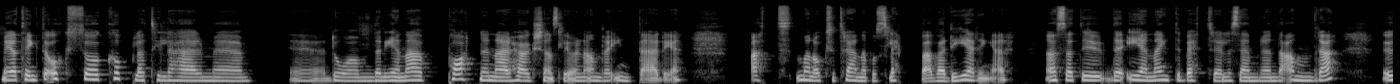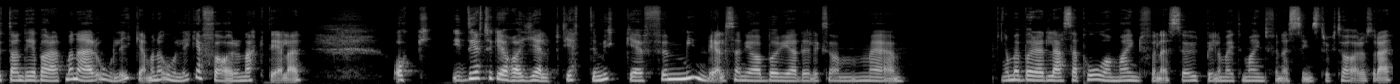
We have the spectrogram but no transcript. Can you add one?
Men jag tänkte också koppla till det här med eh, då om den ena partnern är högkänslig och den andra inte är det. Att man också tränar på att släppa värderingar. Alltså att det, det ena är inte bättre eller sämre än det andra, utan det är bara att man är olika, man har olika för och nackdelar. Och det tycker jag har hjälpt jättemycket för min del sen jag började liksom med jag började läsa på om mindfulness, jag utbildade mig till mindfulnessinstruktör och sådär.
